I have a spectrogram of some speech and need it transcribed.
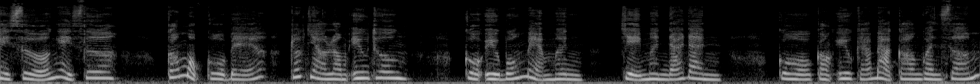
Ngày xưa, ngày xưa, có một cô bé rất giàu lòng yêu thương. Cô yêu bố mẹ mình, chị mình đã đành. Cô còn yêu cả bà con quanh xóm,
